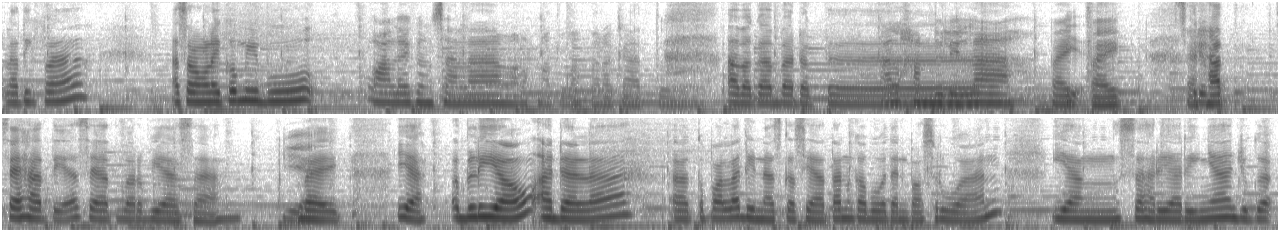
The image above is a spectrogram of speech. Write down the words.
Latifah. Assalamualaikum Ibu. Waalaikumsalam warahmatullahi wabarakatuh. Apa kabar dokter? Alhamdulillah baik-baik. Sehat. Sehat ya, sehat luar biasa. Yeah. Baik. Ya, beliau adalah uh, Kepala Dinas Kesehatan Kabupaten Pasuruan yang sehari-harinya juga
